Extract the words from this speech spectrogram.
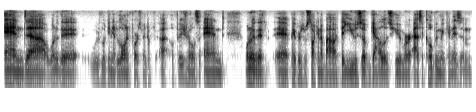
and uh, one of the we were looking at law enforcement of, uh, officials, and one of the uh, papers was talking about the use of gallows humor as a coping mechanism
